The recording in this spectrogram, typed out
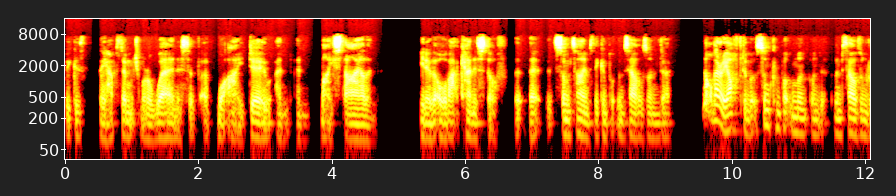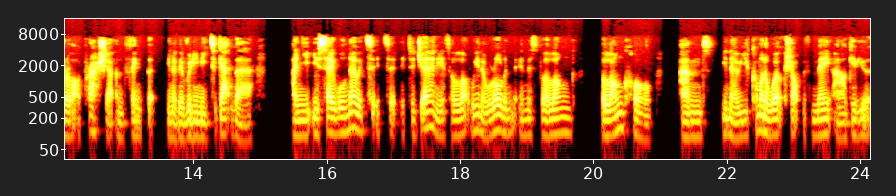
because they have so much more awareness of, of what I do and, and my style and, you know, all that kind of stuff that, that, that sometimes they can put themselves under, not very often, but some can put them under, themselves under a lot of pressure and think that, you know, they really need to get there. And you, you say, well, no, it's, it's a, it's a journey. It's a lot, you know, we're all in, in this for the long, the long haul. And, you know, you come on a workshop with me and I'll give you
